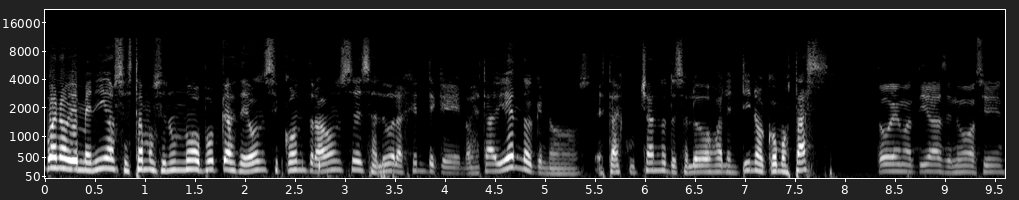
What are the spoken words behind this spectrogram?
Bueno, bienvenidos, estamos en un nuevo podcast de 11 contra 11. Saludo a la gente que nos está viendo, que nos está escuchando. Te saludo Valentino, ¿cómo estás? Todo bien Matías, de nuevo así,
